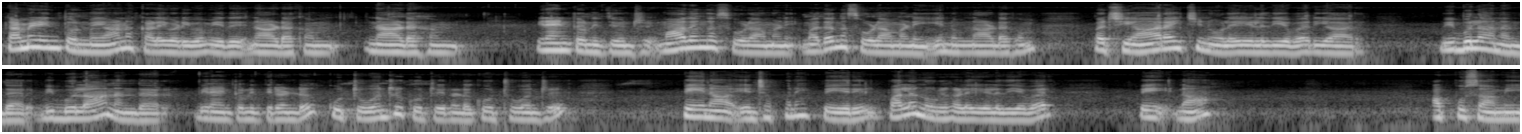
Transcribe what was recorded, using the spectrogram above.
தமிழின் தொன்மையான கலை வடிவம் எது? நாடகம். நாடகம். வினாயன் தொண்ணூற்றி ஒன்று. மாதங்க சூளாமணி மதங்க சூளாமணி என்னும் நாடகம் பற்றி ஆராய்ச்சி நூலை எழுதியவர் யார்? விபுலானந்தர். விபுலானந்தர். வினாயன் தொண்ணூற்றி ரெண்டு கூற்று ஒன்று கூற்று இரண்டு கூற்று ஒன்று. பேனா என்ற புனைப்பெயரில் பல நூல்களை எழுதியவர் பேனா அப்புசாமி.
